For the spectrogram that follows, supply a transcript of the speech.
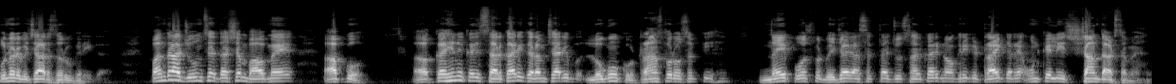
पुनर्विचार ज़रूर करेगा। पंद्रह जून से दशम भाव में आपको कहीं ना कहीं सरकारी कर्मचारी लोगों को ट्रांसफ़र हो सकती है। नए पोस्ट पर भेजा जा सकता है। जो सरकारी नौकरी की ट्राई कर रहे हैं उनके लिए शानदार समय है।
